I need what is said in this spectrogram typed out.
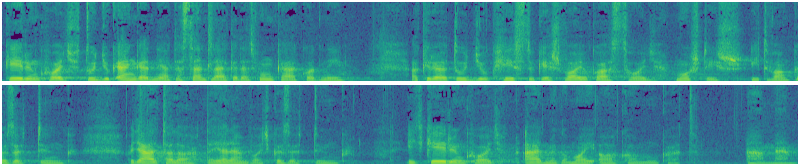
Kérünk, hogy tudjuk engedni a Te szent lelkedet munkálkodni, akiről tudjuk, hisztük és valljuk azt, hogy most is itt van közöttünk, hogy általa Te jelen vagy közöttünk. Így kérünk, hogy áld meg a mai alkalmunkat. Amen.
